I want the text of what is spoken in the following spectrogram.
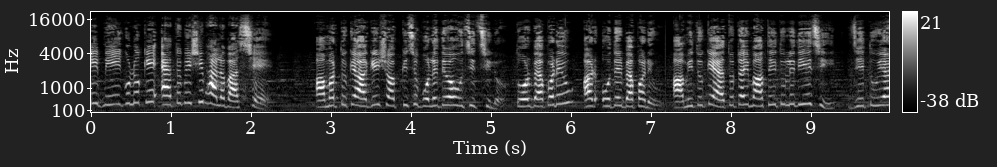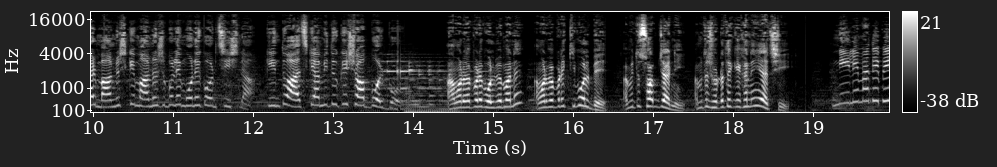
এই মেয়েগুলোকে এত বেশি ভালোবাসছে? আমার তোকে আগেই সবকিছু বলে দেওয়া উচিত ছিল। তোর ব্যাপারেও আর ওদের ব্যাপারেও। আমি তোকে এতটাই মাথায় তুলে দিয়েছি যে তুই আর মানুষকে মানুষ বলে মনে করছিস না। কিন্তু আজকে আমি তোকে সব বলব। আমার ব্যাপারে বলবে মানে? আমার ব্যাপারে কি বলবে? আমি তো সব জানি। আমি তো ছোট থেকে এখানেই আছি। নীলিমা দেবী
